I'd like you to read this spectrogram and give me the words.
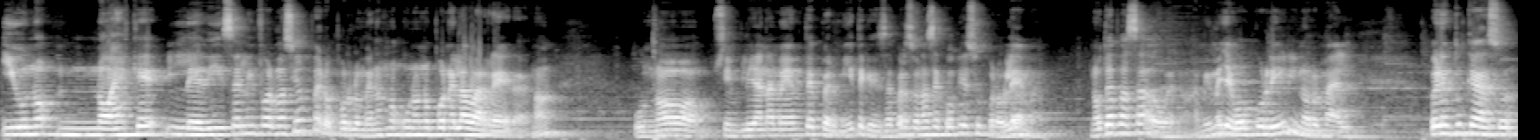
y uno no es que le dice la información, pero por lo menos uno no pone la barrera, ¿no? Uno simplemente permite que esa persona se copie su problema. ¿No te ha pasado? Bueno, a mí me llegó a ocurrir y normal. Pero en tu caso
